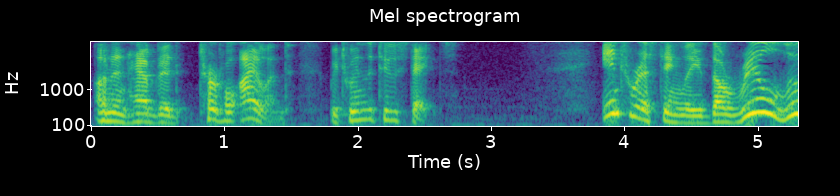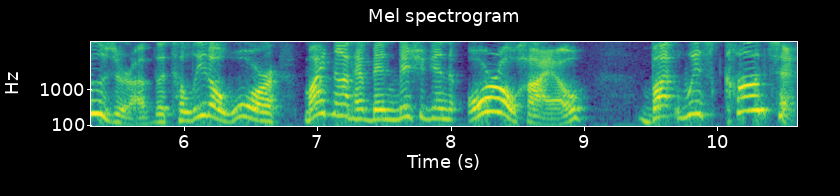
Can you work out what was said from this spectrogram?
uninhabited Turtle Island between the two states. Interestingly, the real loser of the Toledo War might not have been Michigan or Ohio, but Wisconsin.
